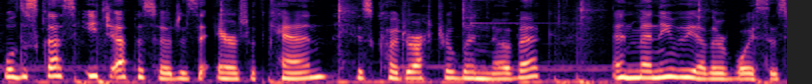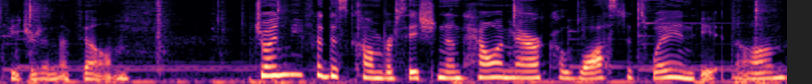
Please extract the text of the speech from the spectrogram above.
We'll discuss each episode as it airs with Ken, his co director Lynn Novick, and many of the other voices featured in the film. Join me for this conversation on how America lost its way in Vietnam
